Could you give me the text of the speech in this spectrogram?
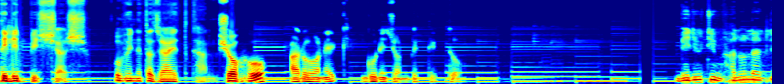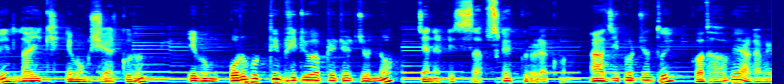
দিলীপ বিশ্বাস, অভিনেতা জায়েদ খান সহ আরও অনেক গুণীজন ব্যক্তিত্ব। ভিডিওটি ভালো লাগলে লাইক এবং শেয়ার করুন এবং পরবর্তী ভিডিও আপডেটের জন্য চ্যানেলটি সাবস্ক্রাইব করে রাখুন। আজ এ পর্যন্তই, কথা হবে আগামী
